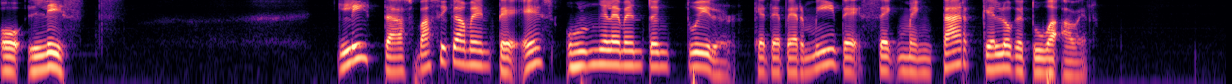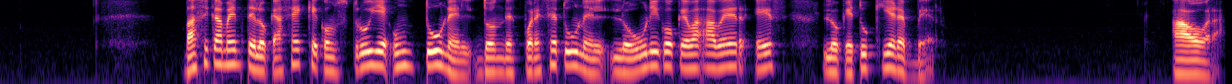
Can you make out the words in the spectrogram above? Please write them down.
o lists. Listas básicamente es un elemento en Twitter que te permite segmentar qué es lo que tú vas a ver. Básicamente lo que hace es que construye un túnel donde por ese túnel lo único que vas a ver es lo que tú quieres ver. Ahora,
